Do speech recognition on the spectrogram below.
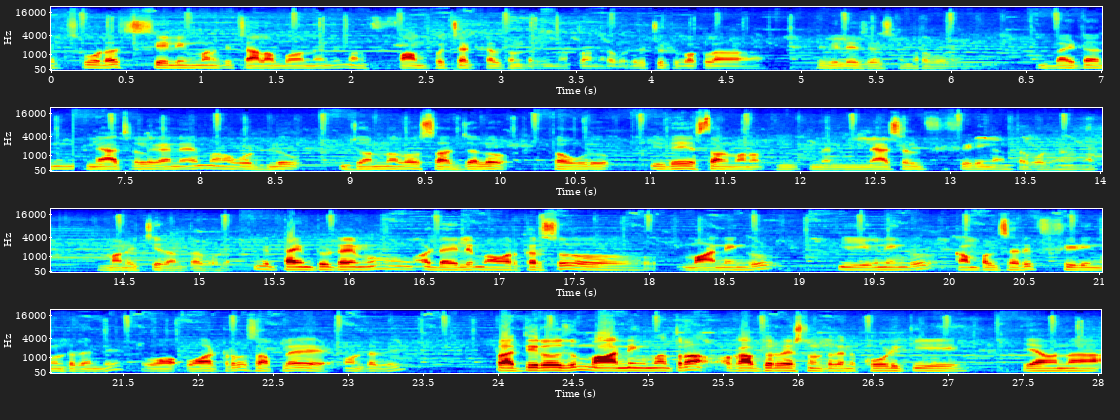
ఎగ్స్ కూడా సేలింగ్ మనకి చాలా బాగుందండి. మనం ఫామ్కి వచ్చి అట్టుకెళ్తుంటారు మొత్తం అందరూ కూడా. చుట్టుపక్కల విలేజెస్ అందరూ కూడా. బయట న్యాచురల్గానే మన ఒడ్లు జొన్నలు సజ్జలు తవుడు ఇదే ఇస్తాం మనం. న్యాచురల్ ఫీడింగ్ అంతా కూడా. మనం ఇచ్చేదంతా కూడా. ఇంకా టైం టు టైము డైలీ మా workers morning evening compulsory feeding ఉంటుందండి. వా- వాటర్ సప్లై ఉంటుంది. ప్రతిరోజు మార్నింగ్ మాత్రం ఒక అబ్జర్వేషన్ ఉంటుందండి. కోడికి ఏమైనా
